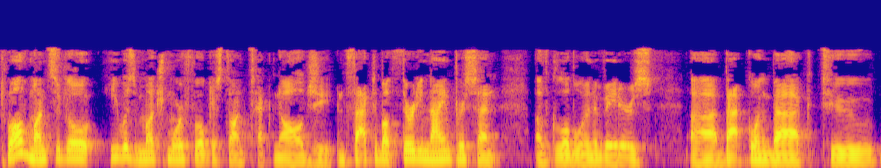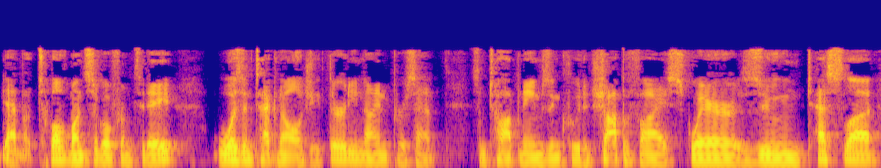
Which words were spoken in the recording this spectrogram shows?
12 months ago, he was much more focused on technology. In fact, about 39% of global innovators, uh, back, going back to, yeah, about 12 months ago from today was in technology, 39%. Some top names included Shopify, Square, Zoom, Tesla,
